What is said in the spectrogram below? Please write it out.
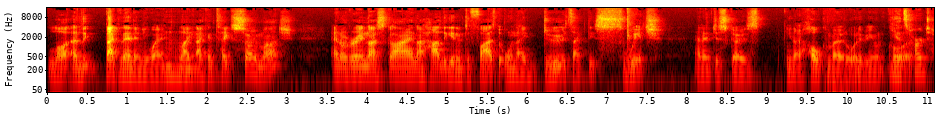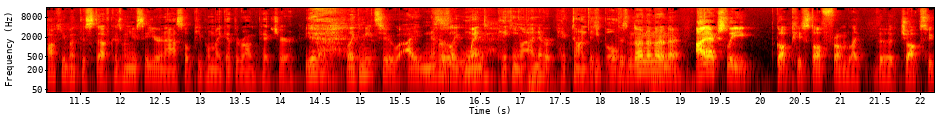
lot. At least back then, anyway. Mm-hmm. Like I can take so much, and I'm a very nice guy, and I hardly get into fights. But when I do, it's like this switch, and it just goes, you know, Hulk mode or whatever you want to call yeah, it's it. hard talking about this stuff because when you say you're an asshole, people might get the wrong picture. Yeah. Like me too. I never like went picking on. I never picked on people. There's, no, no, no, no. I actually got pissed off from like the jocks who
